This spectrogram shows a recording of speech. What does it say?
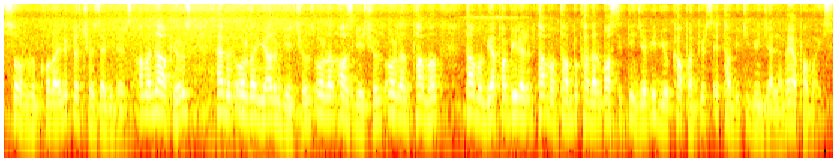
sorunu kolaylıkla çözebiliriz. Ama ne yapıyoruz? Hemen oradan yarım geçiyoruz. Oradan az geçiyoruz. Oradan tamam tamam yapabilirim. Tamam tamam bu kadar basit deyince videoyu kapatıyoruz. E tabii ki güncelleme yapamayız.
